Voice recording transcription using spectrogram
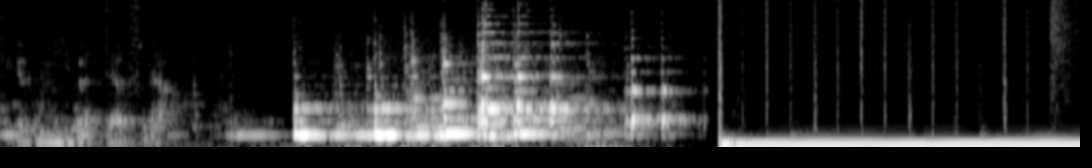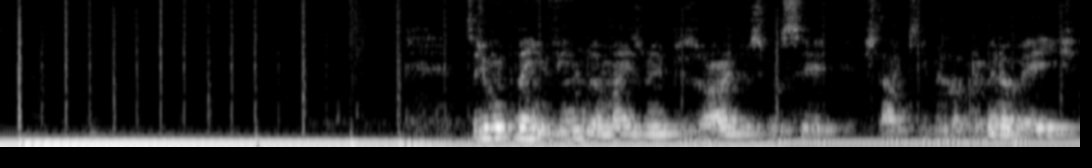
Fica comigo até o final. Seja muito bem-vindo a mais um episódio. Se você está aqui pela primeira vez,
